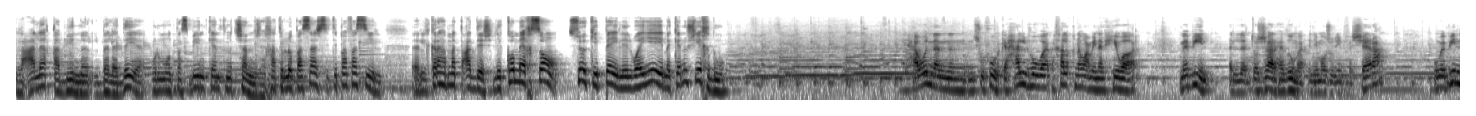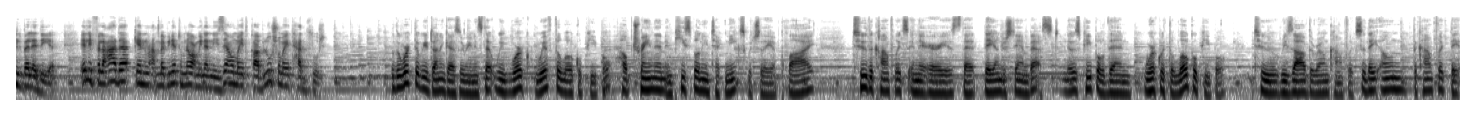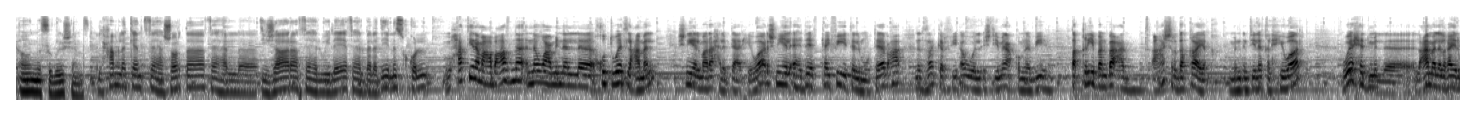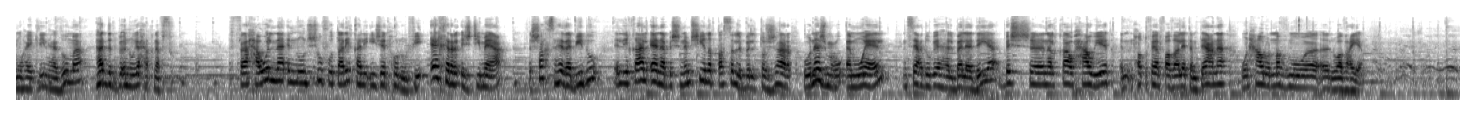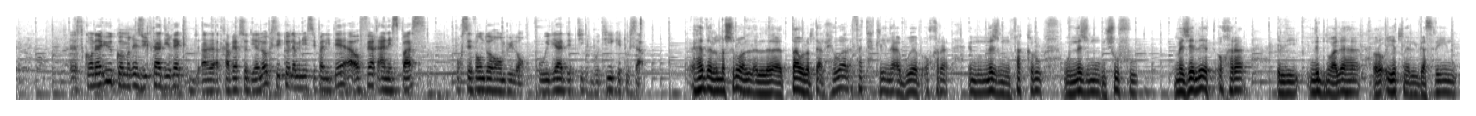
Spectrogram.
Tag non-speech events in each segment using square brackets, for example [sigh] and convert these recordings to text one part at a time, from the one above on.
العلاقة بين البلدية والمنتصبين كانت متشنجة خاطر لو باساج سيتي با فاسيل الكراهب ما تعداش les commerçants ceux qui payent le loyer ما كانوش يخدموا. حاولنا نشوفوه كحل. هو خلق نوع من الحوار ما بين التجار هذوما اللي موجودين في الشارع وما بين البلدية اللي في العادة كان ما بيناتهم نوع من النزاع وما يتقابلوش وما يتحدثوش. The work that we've done in Gazarine is that we work with the local people, help train them in peace building techniques which they apply to the conflicts in their areas that they understand best. And those people then work with the local people to resolve their own conflicts. So they own the conflict, they own the solutions. الحملة كانت فيها شرطة، فيها التجارة، فيها الولاية، فيها البلدية، الناس الكل. وحطينا مع بعضنا نوع من خطوات العمل شنو هي المراحل بتاع الحوار شنو هي الأهداف كيفية المتابعة نتذكر في أول اجتماع قمنا به تقريبا بعد عشر دقائق من انطلاق الحوار واحد من العمل الغير مهيكلين هذوما هدد بأنه يحرق نفسه. فحاولنا إنه نشوفوا طريقة لإيجاد حلول. في آخر الاجتماع الشخص هذا بيدو اللي قال أنا باش نمشي نتصل بالتجار ونجمعوا أموال نساعدوا بها البلدية باش نلقاو حاويات نحطوا فيها الفضلات نتاعنا ونحاولوا ننظموا الوضعية. Ce qu'on a eu comme résultat direct à travers ce dialogue, c'est que la municipalité a offert un espace pour ces vendeurs ambulants, où il y a des petites boutiques et tout ça. هذا المشروع الطاولة بتاع الحوار فتحت لنا أبواب أخرى إنه نجموا نفكروا ونجموا نشوفوا مجالات أخرى اللي نبنوا عليها رؤيتنا للقصرين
